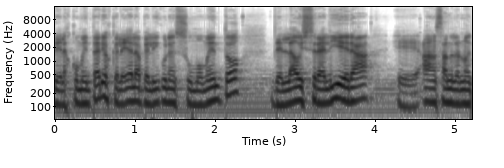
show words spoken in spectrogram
de los comentarios que leía la película en su momento del lado israelí era eh, Adam Sandler no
